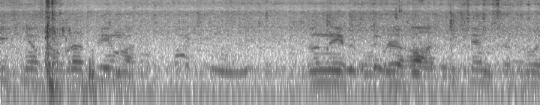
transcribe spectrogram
їхнього побратима до них у бригаду. 72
